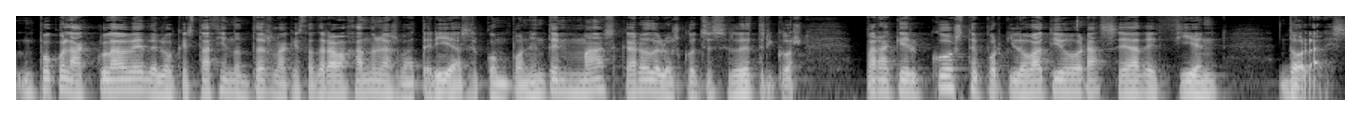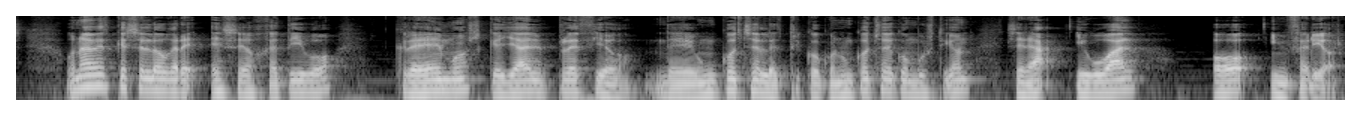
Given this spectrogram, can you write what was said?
un poco la clave de lo que está haciendo Tesla, que está trabajando en las baterías, el componente más caro de los coches eléctricos, para que el coste por kilovatio hora sea de 100 dólares. Una vez que se logre ese objetivo, creemos que ya el precio de un coche eléctrico con un coche de combustión será igual o inferior.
